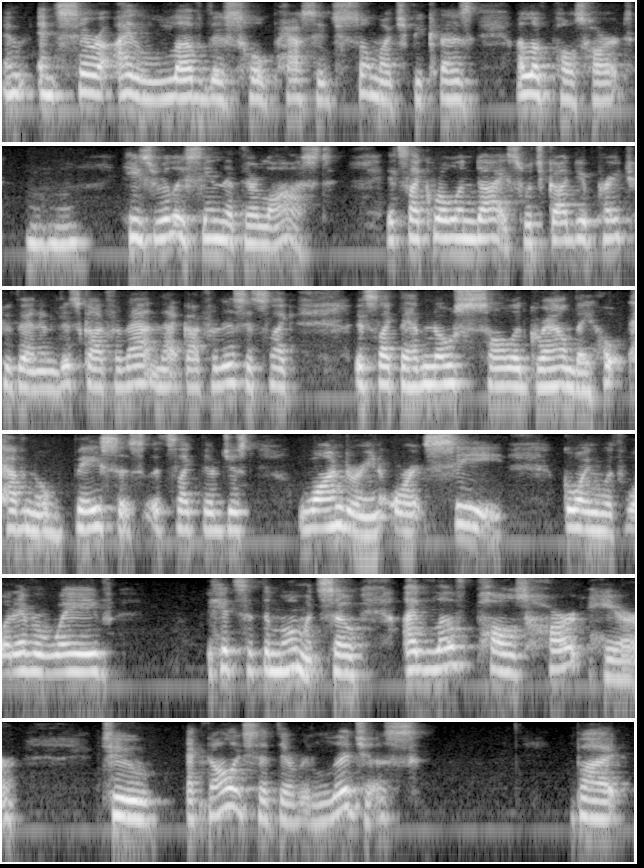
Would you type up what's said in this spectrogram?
And, and Sarah, I love this whole passage so much because I love Paul's heart. Mm-hmm. He's really seen that they're lost it's like rolling dice which god do you pray to then and this god for that and that god for this. It's like it's like they have no solid ground. They ho- have no basis. It's like they're just wandering or at sea going with whatever wave hits at the moment. So i love paul's heart here to acknowledge that they're religious but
